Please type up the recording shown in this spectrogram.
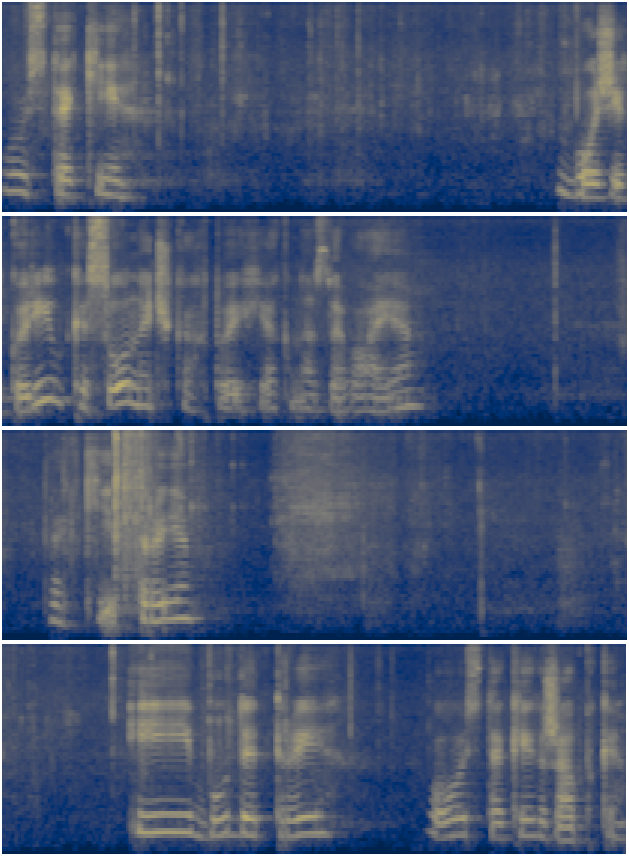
ось такі божі корівки, сонечка, хто їх як називає. Такі три. І буде три ось таких жабки.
